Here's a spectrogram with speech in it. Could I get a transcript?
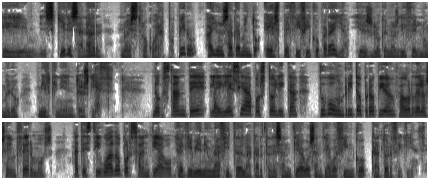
eh, quiere sanar nuestro cuerpo. Pero hay un sacramento específico para ello, y es lo que nos dice el número 1510. No obstante, la Iglesia Apostólica tuvo un rito propio en favor de los enfermos, atestiguado por Santiago. Y aquí viene una cita de la carta de Santiago, Santiago 5, 14, 15.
